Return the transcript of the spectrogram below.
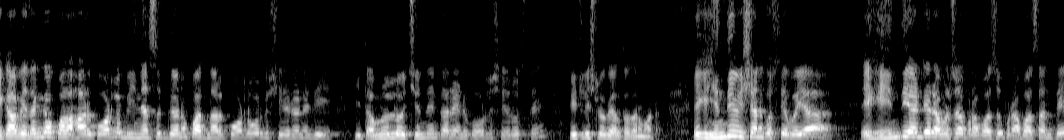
ఇక ఆ విధంగా పదహారు కోట్ల బిజినెస్కి గాను పద్నాలుగు కోట్ల వరకు షేర్ అనేది ఈ తమిళలో వచ్చింది. ఇంకా రెండు కోట్ల షేర్ వస్తే హిట్ లిస్ట్లోకి వెళ్తుంది అనమాట ఇక హిందీ విషయానికి వస్తే భయ్యా ఇక హిందీ అంటే రెబల్ స్టార్ ప్రభాస్ ప్రభాస్ అంటే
